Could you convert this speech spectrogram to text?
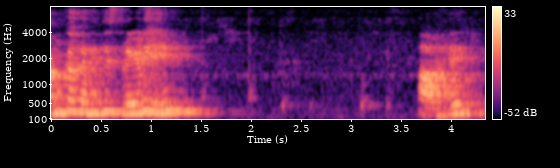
अंकगणिती श्रेणी आहे.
